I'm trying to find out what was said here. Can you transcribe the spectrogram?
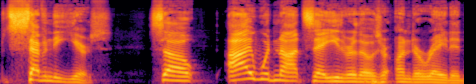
70 years. So I would not say either of those are underrated.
